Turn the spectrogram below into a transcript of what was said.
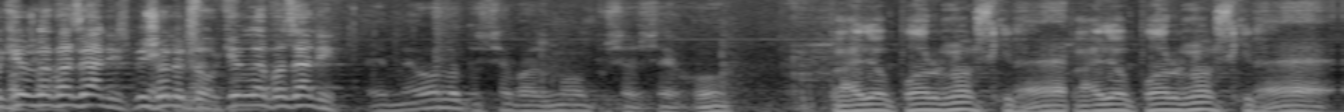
Ο κύριος Λαφαζάνης, μισό λεπτό. Κύριε Λαφαζάνη. Ε, με όλο το σεβασμό που σας έχω. Παλιό πορνόσκυλα. Παλιό πορνόσκυλα.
